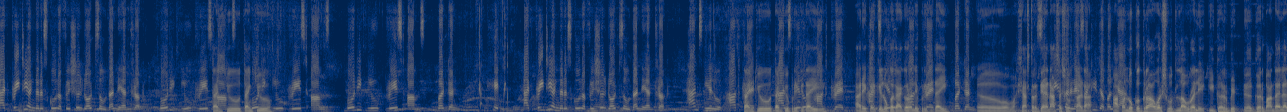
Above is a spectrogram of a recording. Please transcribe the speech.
at pretty underscore official dot चौदा नियंत्रक बॉडी ग्लू रेस्ड Thank you, thank you, प्रीतीताई. अरे, काही काही लोकं काय करायले, प्रीतीताई? शास्त्रज्ञान असं शोध काढा. आता. लोक ग्रहावर शोध लावून राहिले की घर भेट घर बांधायला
